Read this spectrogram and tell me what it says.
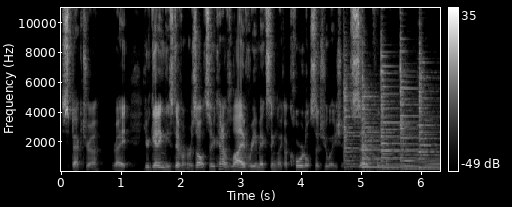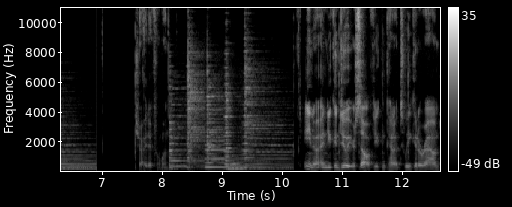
spectra, right? You're getting these different results. So you're kind of live remixing like a chordal situation. So cool. Try a different one. You know, and you can do it yourself. You can kind of tweak it around,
